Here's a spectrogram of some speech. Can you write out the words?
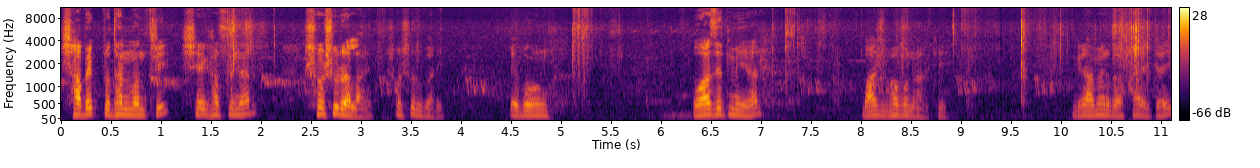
সাবেক প্রধানমন্ত্রী শেখ হাসিনার শ্বশুরালয় শ্বশুর বাড়ি এবং ওয়াজেদ মিয়ার বাসভবন আর কি। গ্রামের বাসা এটাই।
